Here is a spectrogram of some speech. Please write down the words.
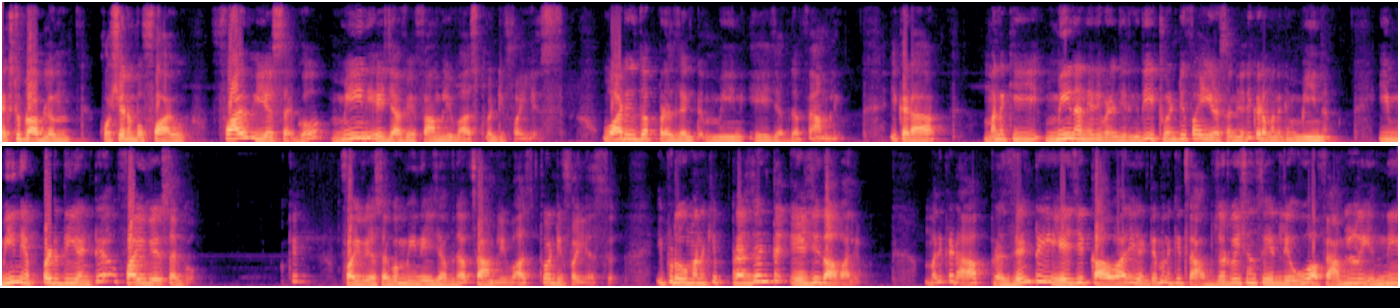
Next problem question number five five years ago mean age of a family was twenty five years what is the present mean age of the family ఇక్కడ మనకి మీన్ అనేది ఇవ్వడం జరిగింది. ఈ ట్వంటీ ఫైవ్ ఇయర్స్ అనేది ఇక్కడ మనకి మీన్ ఈ మీన్ ఎప్పటిది అంటే five years ago okay five years ago mean age of the family was twenty five years ఇప్పుడు మనకి ప్రజెంట్ ఏజ్ కావాలి. మరి ఇక్కడ ప్రజెంట్ ఏజ్ కావాలి అంటే మనకి ఇట్లా అబ్జర్వేషన్స్ ఏం లేవు. ఆ ఫ్యామిలీలో ఎన్ని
